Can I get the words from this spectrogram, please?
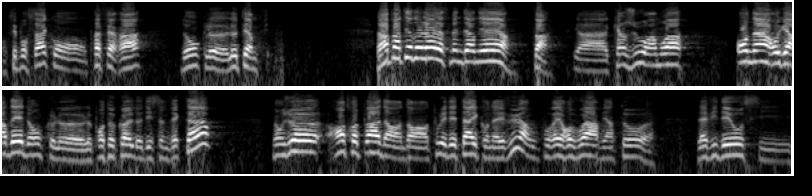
Donc c'est pour ça qu'on préférera donc le, terme FIB. Alors à partir de là, la semaine dernière, enfin, il y a 15 jours, un mois, on a regardé donc le, le protocole de distance vector. Donc je ne rentre pas dans, tous les détails qu'on avait vus. Hein. Vous pourrez revoir bientôt euh, la vidéo si,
